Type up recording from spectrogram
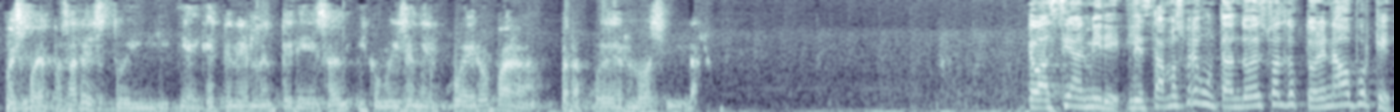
pues puede pasar esto y, hay que tener la entereza y como dicen el cuero para, para poderlo asimilar. Sebastián, mire, le estamos preguntando esto al doctor Henao porque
